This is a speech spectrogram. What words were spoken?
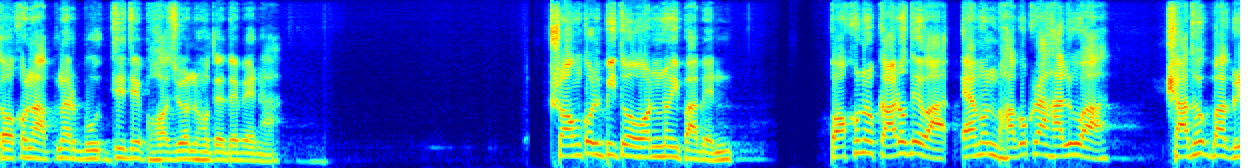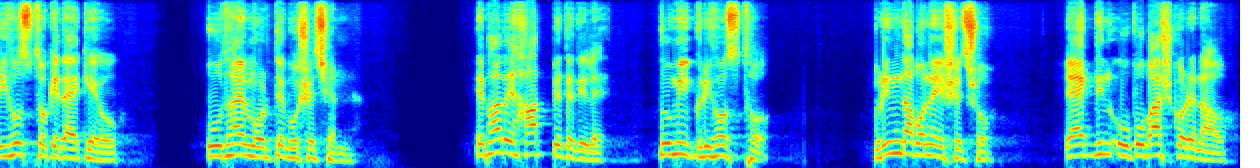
তখন আপনার বুদ্ধিতে ভজন হতে দেবে না। সংকল্পিত অন্যই পাবেন। কখনো কারও দেওয়া এমন ভাবকরা হালুয়া, সাধক বা গৃহস্থকে দেয় কেউ। উধায় মরতে বসেছেন। এভাবে হাত পেতে দিলে তুমি গৃহস্থ। বৃন্দাবনে এসেছ। একদিন উপবাস করে নাও।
